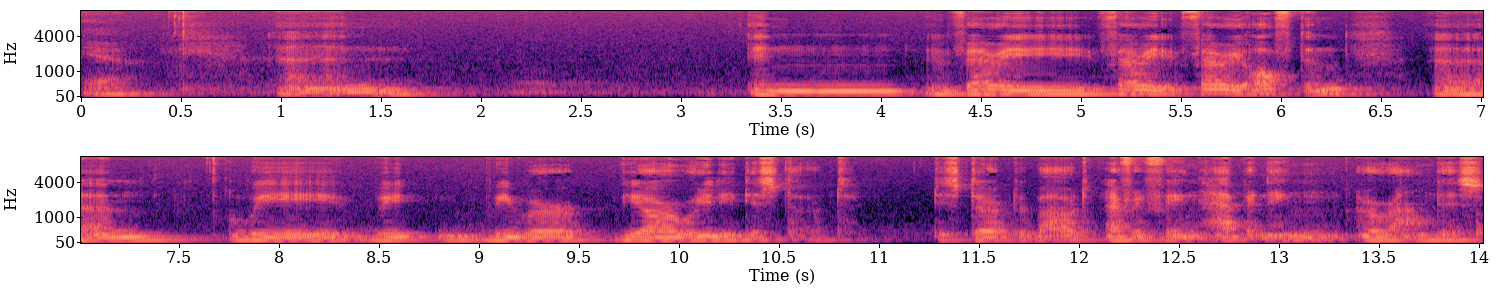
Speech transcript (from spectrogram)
Yeah. And in, in very very very often um, we we we were we are really disturbed disturbed about everything happening around us.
